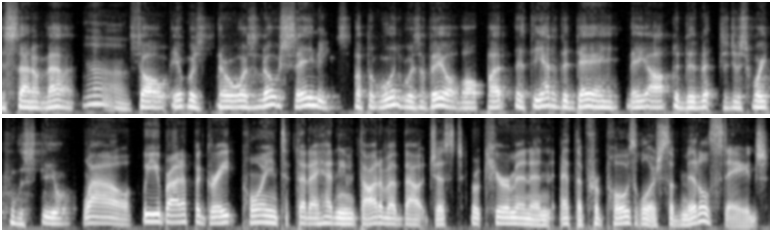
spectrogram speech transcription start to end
instead of metal. Oh. Ah. So it was, there was no savings, but the wood was available. But at the end of the day, they opted to, to just wait for the steel. Wow. Well, you brought up a great point that I hadn't even thought of about just procurement and at the proposal or submittal stage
